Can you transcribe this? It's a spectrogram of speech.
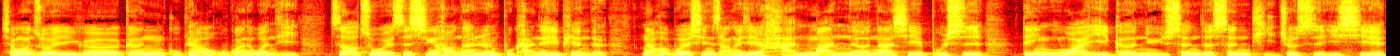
想问主委一个跟股票无关的问题，知道主委是新好男人不看那一片的，那会不会欣赏一些韩漫呢？那些不是另外一个女生的身体，就是一些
